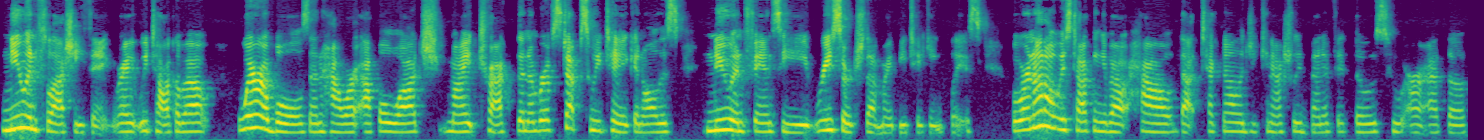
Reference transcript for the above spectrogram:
new and flashy thing, right? We talk about wearables and how our Apple Watch might track the number of steps we take and all this new and fancy research that might be taking place. But we're not always talking about how that technology can actually benefit those who are at the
